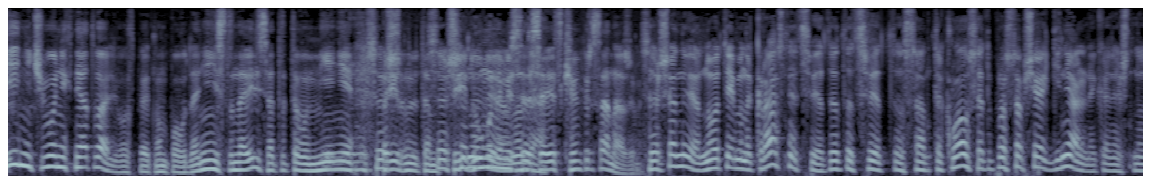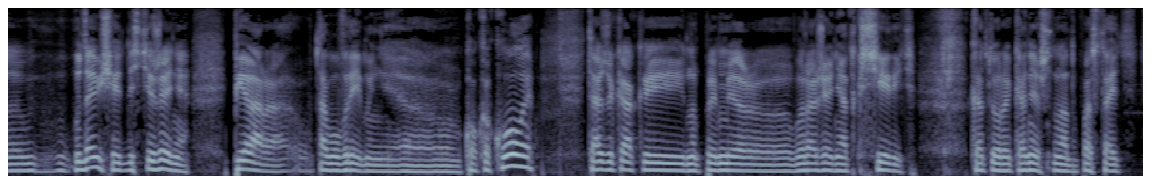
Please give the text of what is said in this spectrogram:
и ничего у них не отваливалось по этому поводу. Они не становились от этого менее ну, Соверш... там, придуманными верно, да. советскими персонажами. Совершенно верно. Но вот именно красный цвет, это цвет Санта-Клауса, это просто вообще гениальное, конечно, выдающее достижение пиара того времени э, Кока-Колы. Так же, как и, например, выражение «отксерить», которое, конечно, надо поставить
